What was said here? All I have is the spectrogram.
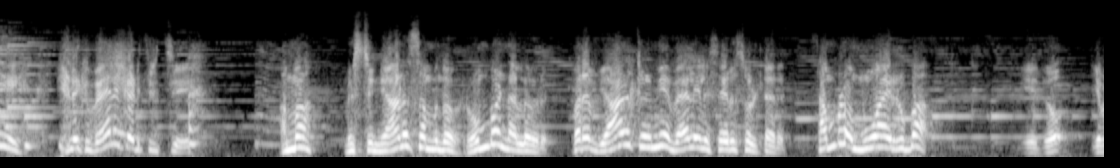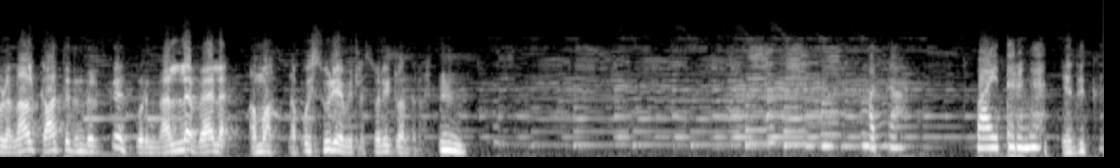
ஏய் எனக்கு வேலை கிடைச்சிருச்சு. அம்மா மிஸ்டர் ஞான சம்பந்தம் ரொம்ப நல்லவர். வர வியாழக்கிழமையே வேலையில சேர சொல்லிட்டாரு. சம்பளம் மூவாயிரம் ரூபாய். ஏதோ இவ்வளவு நாள் காத்து இருந்ததுக்கு ஒரு நல்ல வேலை. அம்மா நான் போய் சூர்யா வீட்டுல சொல்லிட்டு வந்துடுறேன். அத்தா வாய் தருங்க எதுக்கு?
